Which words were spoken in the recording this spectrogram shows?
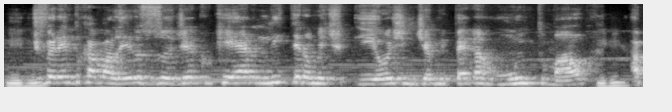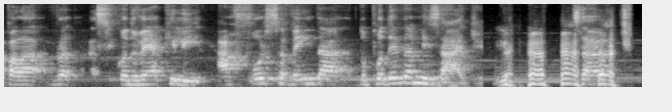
Uhum. Diferente do Cavaleiros do Zodíaco, que era literalmente, e hoje em dia me pega muito mal uhum. a palavra, assim, quando vem aquele, a força vem da, do poder da amizade. sabe? Tipo.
